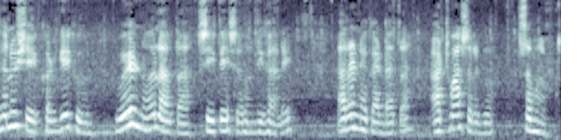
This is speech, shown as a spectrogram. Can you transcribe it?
धनुष्य खडगे घेऊन वेळ न लावता सीतेसह निघाले. अरण्यकांडाचा आठवा सर्ग समाप्त.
